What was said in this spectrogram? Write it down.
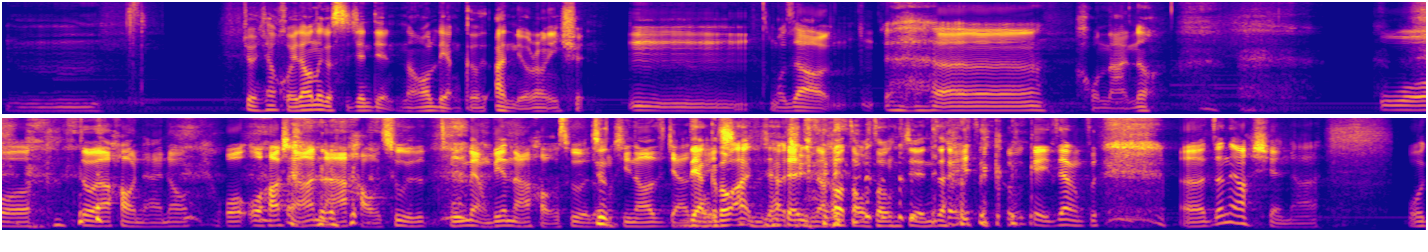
嗯，就很像回到那个时间点，然后两个按钮让你选。嗯，我知道，呃，好难哦。我 对啊，好难哦。我我好想要拿好处，从两边拿好处的东西，然后是加两个都按下去，然后走中间，这样子可不可以这样子？呃，真的要选啊，我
